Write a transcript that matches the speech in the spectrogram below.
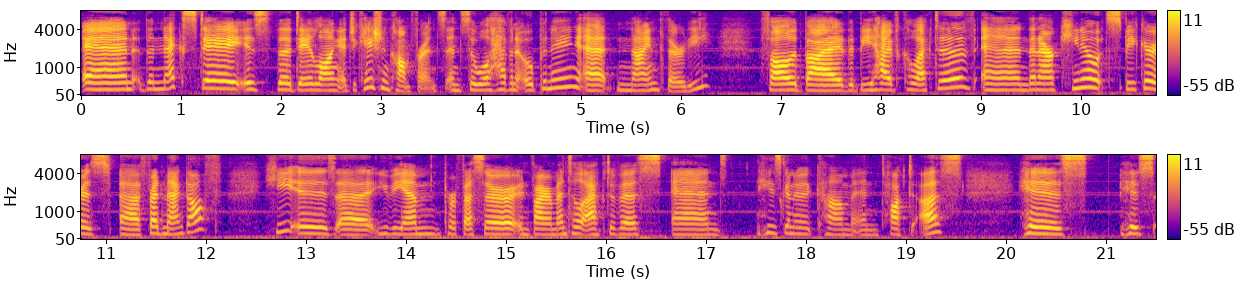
And the next day is the day-long education conference, and so we'll have an opening at 9:30, followed by the Beehive Collective, and then our keynote speaker is uh, Fred Magdoff. He is a UVM professor, environmental activist, and he's going to come and talk to us. His his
